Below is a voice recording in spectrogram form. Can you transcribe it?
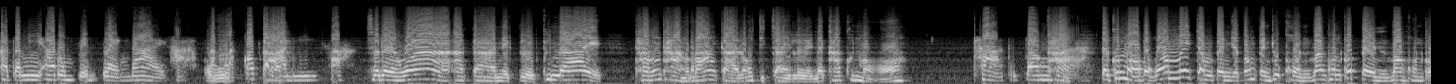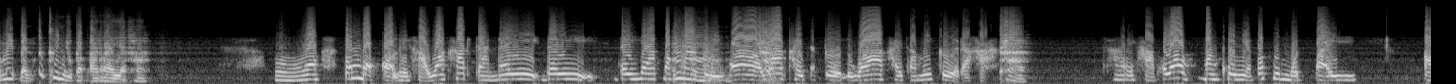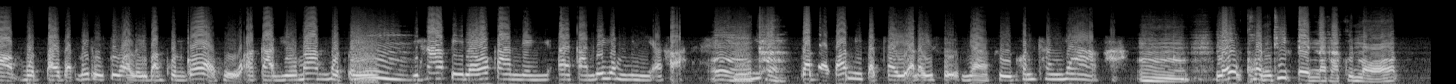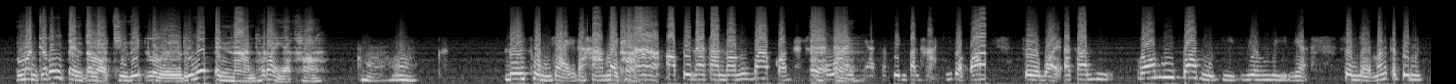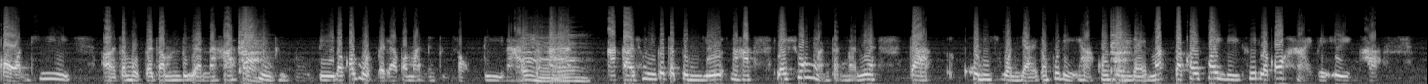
อาจจะมีอารมณ์เปลี่ยนแปลงได้ค่ะโอ้หลักๆก็ประมาณนี้ค่ะ แสดงว่าอาการเนี่ยเกิดขึ้นได้ทั้งทางร่างกายแล้วก็จิตใจเลยนะคะ คุณหมอ ค่ะถูกต้องค่ะค่ะแต่คุณหมอบอกว่าไม่จำเป็นจะต้องเป็นทุกคน บางคนก็เป็น บางคนก็ไม่เป็นมันขึ้นอยู่กับอะไรอะคะโอ้ต้องบอกก่อนเลยค่ะ ว่าคาดการณ์ได้ได้ได้ยากมากอืมๆเลยว่าค่ะว่าใครจะเกิดหรือว่าใครจะไม่เกิดอะค่ะ ค่ะ ใช่ค่ะ เพราะว่าบางคนเนี่ยก็คือหมดไปอ่า หมดไปแบบไม่รู้ตัวเลยบางคนก็โหอาการเยอะมากหมดไปอืมสี่ห้าปีแล้วอาการยังอาการก็ยังมีอะค่ะอืมค่ะจะบอกว่ามีปัจจัยอะไรเสริมเนี่ยคือค่อนข้างยากค่ะ อืม แล้วคนที่เป็นนะคะ คุณหมอ มันจะต้องเป็นตลอดชีวิตเลย หรือว่าเป็นนานเท่าไหร่อะคะอืม โดยส่วนใหญ่นะคะหมายถึงค่ะอ่าเอาเป็นอาการร้อนวูบวาบก่อนนะคะเออเพราะว่าเอออันนี้อาจจะเป็นปัญหาที่แบบว่าเจอบ่อยอาการร้อนวูบวาบหงุดหงิดเวียงวีนเนี่ย ส่วนใหญ่มักจะเป็นก่อนที่เอ่อจะหมดประจำเดือนนะคะสักค่ะหนึ่งถึงสองปีแล้วก็หมดไปแล้วประมาณหนึ่งถึงสองปีนะคะอือามอาการช่วงนี้ก็จะเป็นเยอะนะคะ แล้วช่วงหลังจากนั้นเนี่ยจะคนส่วนใหญ่ต้องพูดอย่างนี้ค่ะ คนส่วนใหญ่มักจะค่อย ๆ ดีขึ้นแล้วก็หายไปเองค่ะ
